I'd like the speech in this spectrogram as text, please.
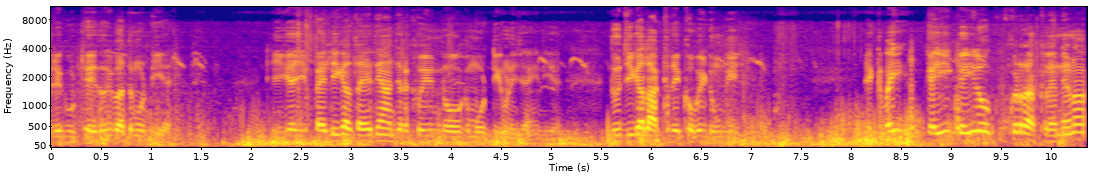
ਮੇਰੇ ਗੁੱਠੇ ਤੋਂ ਵੀ ਵੱਧ ਮੋਟੀ ਹੈ ਠੀਕ ਹੈ ਜੀ, ਪਹਿਲੀ ਗੱਲ ਤਾਂ ਇਹ ਧਿਆਨ 'ਚ ਰੱਖੋ ਜੀ, ਨੋਕ ਮੋਟੀ ਹੋਣੀ ਚਾਹੀਦੀ ਹੈ। ਦੂਜੀ ਗੱਲ, ਅੱਖ ਦੇਖੋ ਬਈ ਡੂੰਗੀ। ਇੱਕ ਬਈ, ਕਈ ਕਈ ਲੋਕ ਕੁੱਕੜ ਰੱਖ ਲੈਂਦੇ ਆ ਨਾ,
